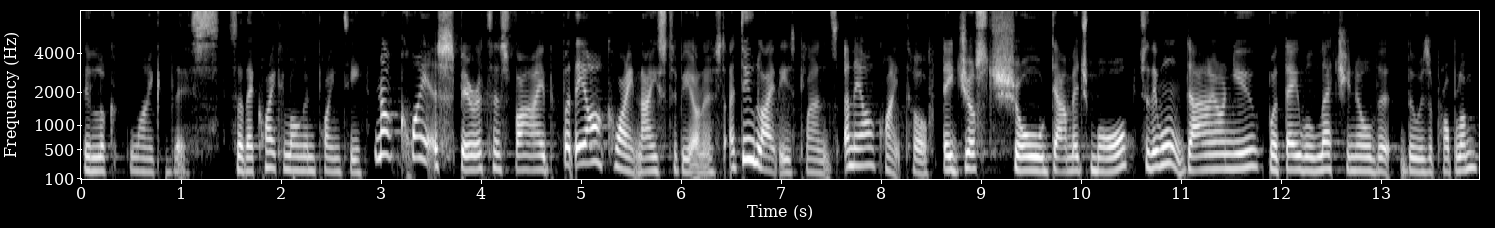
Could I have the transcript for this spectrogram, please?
they look like this. So they're quite long and pointy. Not quite a spiritus vibe, but they are quite nice, to be honest. I do like these plants, and they are quite tough. They just show damage more. So they won't die on you, but they will let you know that there was a problem,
